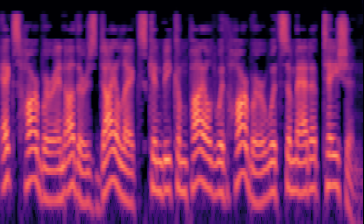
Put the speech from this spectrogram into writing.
X-Harbor and others dialects can be compiled with Harbor with some adaptation.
